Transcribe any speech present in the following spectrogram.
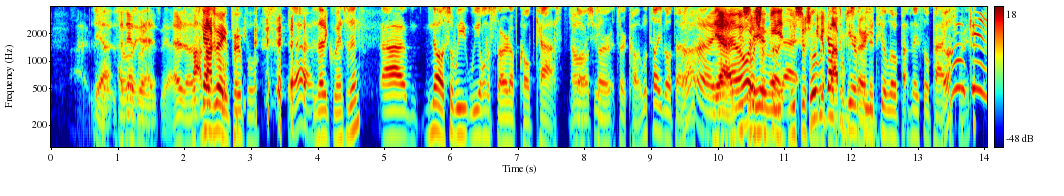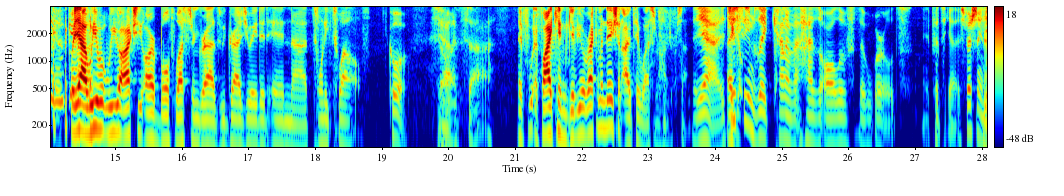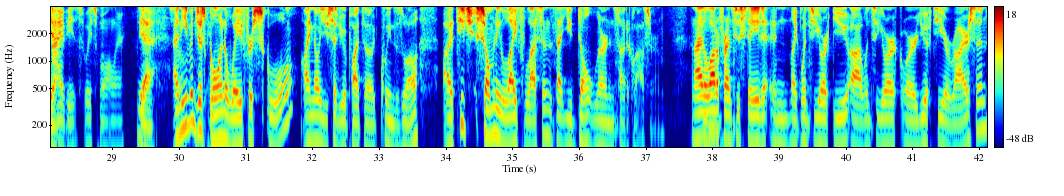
Yeah, I think that's what it is. Yeah. I don't know. I'm This not guy's cool. wearing purple. yeah. Is that a coincidence? Um, no, so we we own a startup called Cast. So Oh, it's our it's our color. We'll tell you about that Oh, after. Yeah, I new social media, new social Well, we got some gear for you too. A little pa- nice little package. Oh, okay, okay. But yeah, we we actually are both Western grads. We graduated in uh, 2012. Cool. So Yeah. it's uh, if if I can give you a recommendation, I'd say Western 100. percent Yeah, it Like- just seems like kind of has all of the worlds put together, especially in Yeah. Ivey. It's way smaller. Yeah. So, and even just going away for school, I know you said you applied to Queen's as well. Uh, it teaches you so many life lessons that you don't learn inside a classroom. And I had a lot of Mm. friends who stayed and like went to York, U, uh, went to York or U of T or Ryerson,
